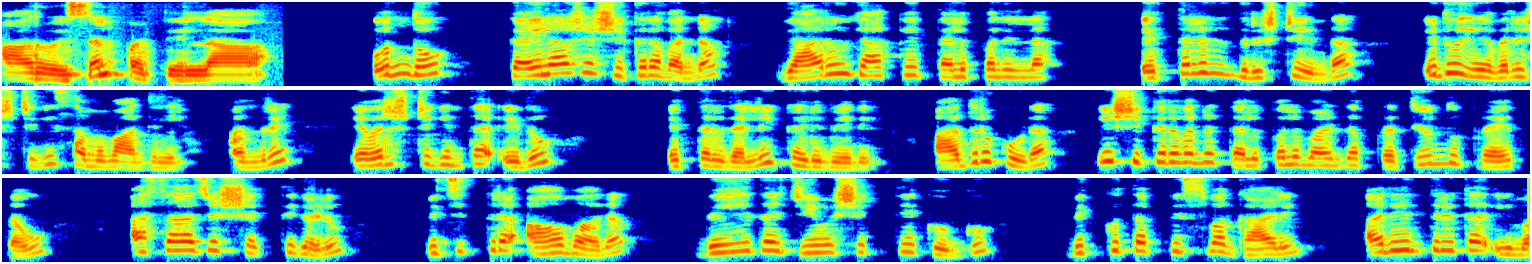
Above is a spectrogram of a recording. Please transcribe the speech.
ಆರೋಹಿಸಲ್ಪಟ್ಟಿಲ್ಲ. ಒಂದು, ಕೈಲಾಸ ಶಿಖರವನ್ನ ಯಾರೂ ಯಾಕೆ ತಲುಪಲಿಲ್ಲ? ಎತ್ತರದ ದೃಷ್ಟಿಯಿಂದ ಇದು ಎವರೆಸ್ಟ್ಗೆ ಸಮವಾಗಿಲ್ಲ. ಅಂದ್ರೆ ಎವರೆಸ್ಟ್ಗಿಂತ ಇದು ಎತ್ತರದಲ್ಲಿ ಕಡಿಮೆನೆ. ಆದರೂ ಕೂಡ ಈ ಶಿಖರವನ್ನ ತಲುಪಲು ಮಾಡಿದ ಪ್ರತಿಯೊಂದು ಪ್ರಯತ್ನವು ಅಸಹಜ ಶಕ್ತಿಗಳು, ವಿಚಿತ್ರ ಹವಾಮಾನ, ದೇಹದ ಜೀವಶಕ್ತಿಯ ಕುಗ್ಗು ದಿಕ್ಕು ತಪ್ಪಿಸುವ ಗಾಳಿ, ಅನಿಯಂತ್ರಿತ ಹಿಮ,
